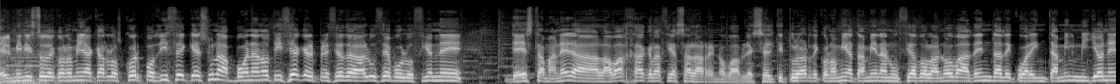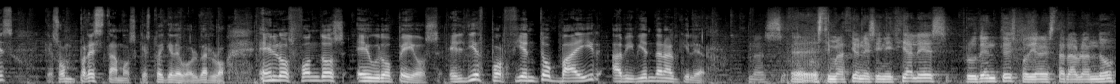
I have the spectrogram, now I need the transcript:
El ministro de Economía, Carlos Cuerpo, dice que es una buena noticia que el precio de la luz evolucione de esta manera a la baja gracias a las renovables. El titular de Economía también ha anunciado la nueva adenda de 40.000 millones, que son préstamos, que esto hay que devolverlo, en los fondos europeos. El 10% va a ir a vivienda en alquiler. Unas eh, estimaciones iniciales prudentes podrían estar hablando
